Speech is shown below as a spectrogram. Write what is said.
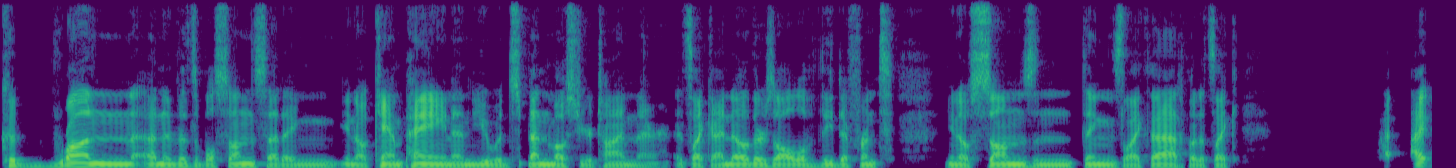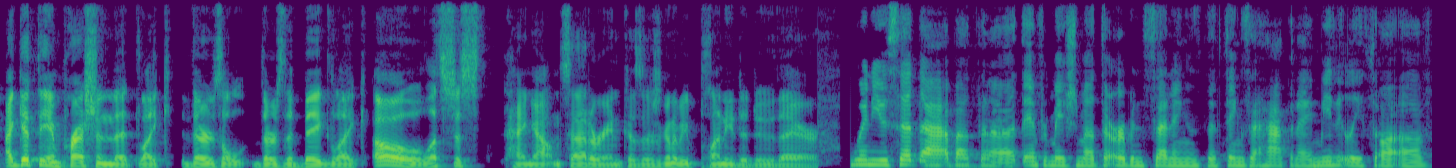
could run an invisible sun setting you know campaign and you would spend most of your time there. It's like i know there's all of the different you know suns and things like that but it's like I, I get the impression that like there's a there's a big like oh let's just hang out in Satyrine because there's going to be plenty to do there. When you said that about the the information about the urban settings, the things that happen, I immediately thought of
